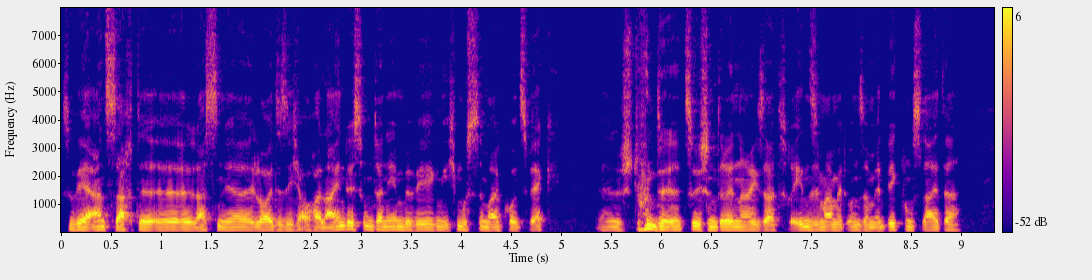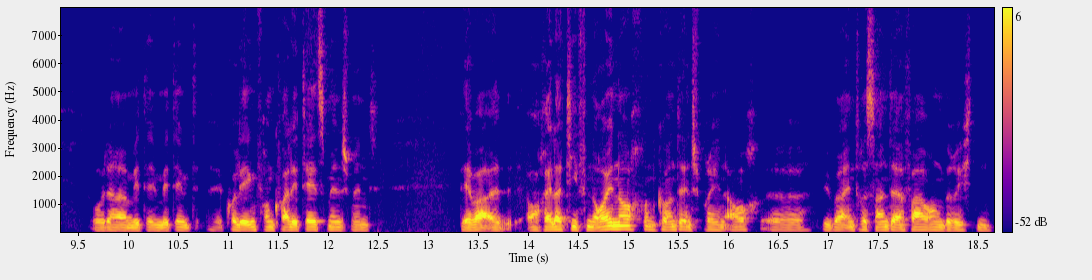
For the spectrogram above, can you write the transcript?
So wie er ernst sagte, äh, lassen wir Leute sich auch allein durchs Unternehmen bewegen. Ich musste mal kurz weg, eine Stunde zwischendrin, habe ich gesagt, reden Sie mal mit unserem Entwicklungsleiter oder mit dem, mit dem Kollegen vom Qualitätsmanagement. Der war auch relativ neu noch und konnte entsprechend auch äh, über interessante Erfahrungen berichten.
